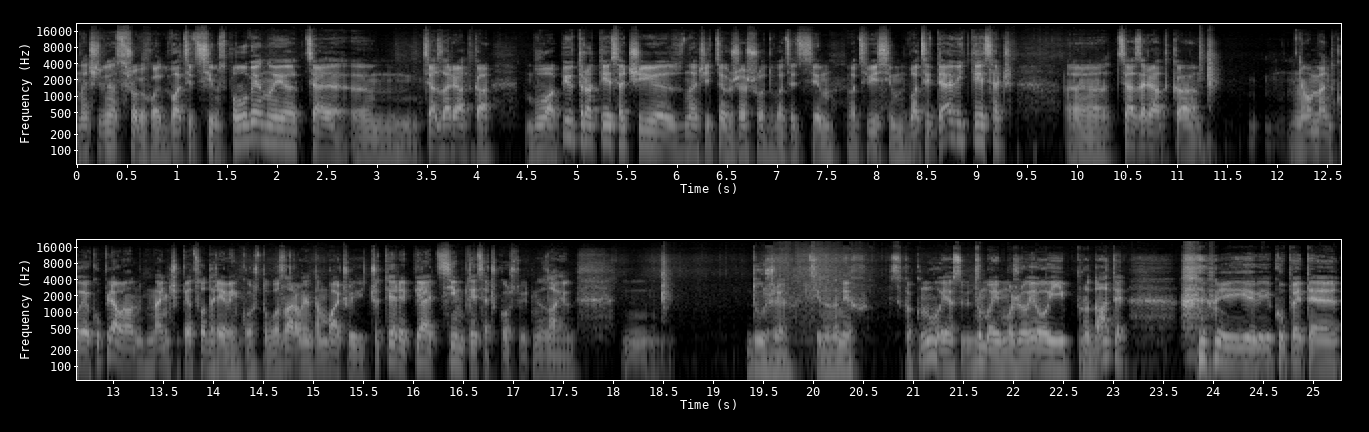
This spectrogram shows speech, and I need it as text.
значить, у нас що виходить? 27,5. Це, е, ця зарядка була півтора тисячі, значить, це вже що, 27, 28, 29 тисяч. Е, ця зарядка на момент, коли я купляв, вона менше 500 гривень коштувала. Зараз вони там бачу і 4, 5, 7 тисяч коштують, не знаю. Дуже ціни на них скакнули. Я собі думаю, можливо, її продати і, купити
